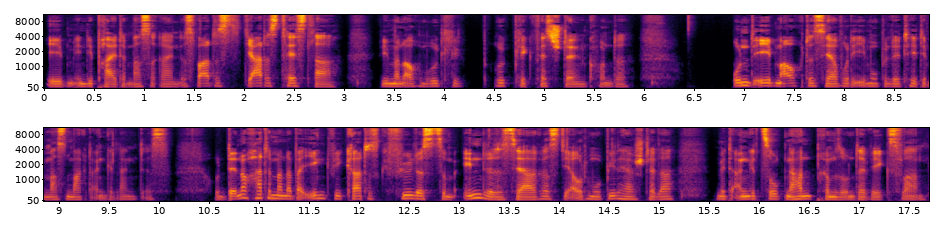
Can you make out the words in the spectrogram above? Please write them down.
eben in die breite Masse rein. Es war das Jahr des Tesla, wie man auch im Rückblick feststellen konnte und eben auch das Jahr, wo die E-Mobilität im Massenmarkt angelangt ist. Und dennoch hatte man aber irgendwie gerade das Gefühl, dass zum Ende des Jahres die Automobilhersteller mit angezogener Handbremse unterwegs waren.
